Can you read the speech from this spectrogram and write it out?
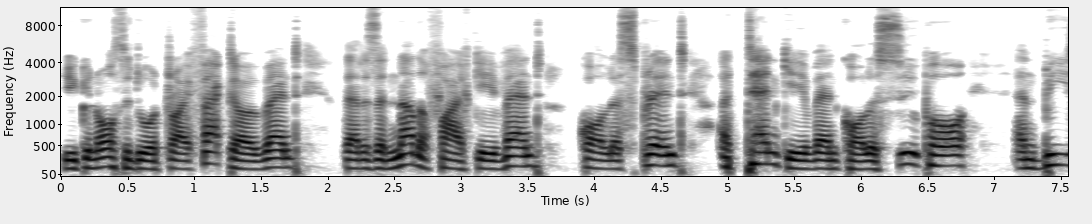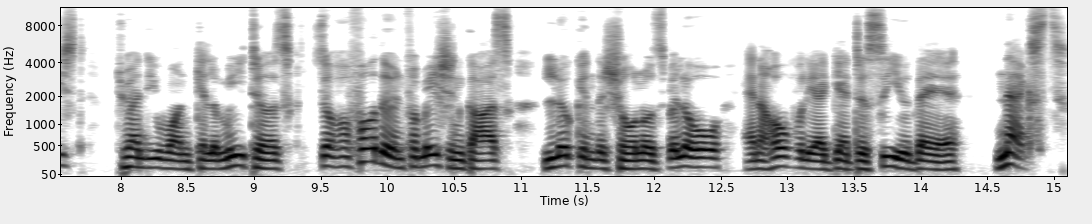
you can also do a trifecta event that is another 5k event called a sprint, a 10k event called a super, and beast 21 kilometers. So for further information guys, look in the show notes below and hopefully I get to see you there. Next.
